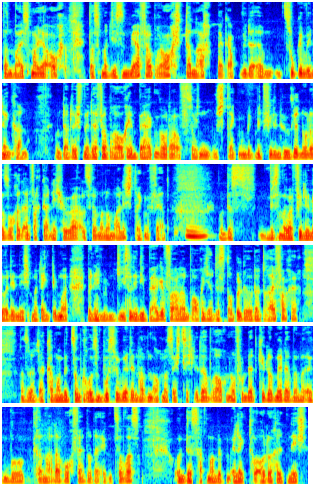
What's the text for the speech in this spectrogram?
dann weiß man ja auch, dass man diesen Mehrverbrauch danach bergab wieder ähm, zugewinnen kann. Und dadurch wird der Verbrauch in Bergen oder auf solchen Strecken mit, mit vielen Hügeln oder so halt einfach gar nicht höher, als wenn man normale Strecken fährt. Mhm. Und das wissen aber viele Leute nicht. Man denkt immer, wenn ich mit dem Diesel in die Berge fahre, dann brauche ich ja das Doppelte oder drei Dreifache. Also da kann man mit so einem großen Bus, wie wir den hatten, auch mal 60 Liter brauchen auf 100 Kilometer, wenn man irgendwo Granada hochfährt oder irgend sowas. Und das hat man mit dem Elektroauto halt nicht.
